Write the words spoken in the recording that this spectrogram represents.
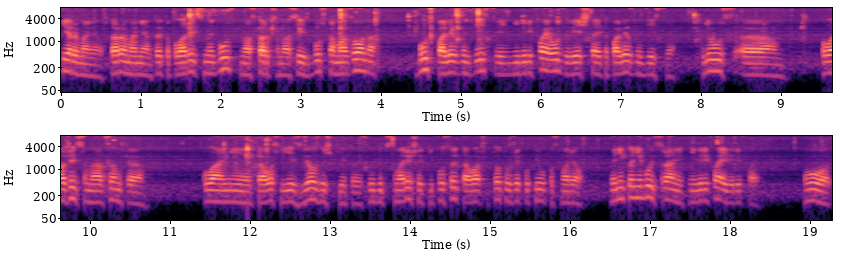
первый момент. Второй момент – это положительный буст. На старте у нас есть буст Амазона, буст полезных действий. Не verified отзывы, я считаю, это полезные действия. Плюс а, положительная оценка в плане того, что есть звездочки, то есть люди посмотрели, что это не пустой товар, что кто-то уже купил, посмотрел. Да никто не будет сравнивать не Verify и Verify. Вот.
